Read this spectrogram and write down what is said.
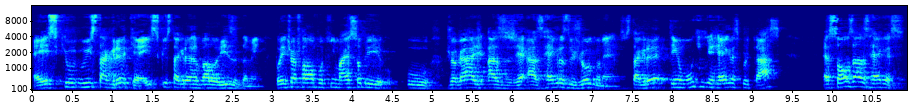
É isso que o Instagram quer, é isso que o Instagram valoriza também. Depois a gente vai falar um pouquinho mais sobre o jogar as, as regras do jogo, né? O Instagram tem um monte de regras por trás, é só usar as regras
